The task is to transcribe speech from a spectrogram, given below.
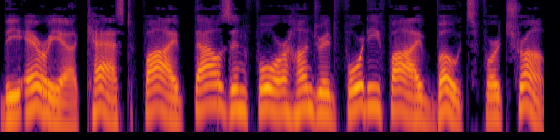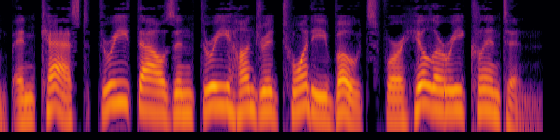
The area cast 5,445 votes for Trump and cast 3,320 votes for Hillary Clinton.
